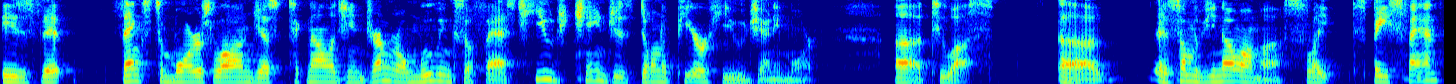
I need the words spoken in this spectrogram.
is that thanks to Moore's law and just technology in general moving so fast, huge changes don't appear huge anymore uh, to us. Uh, as some of you know, I'm a slight space fan.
